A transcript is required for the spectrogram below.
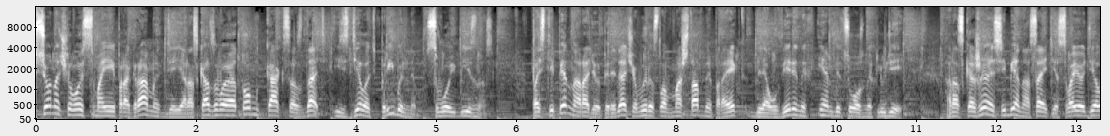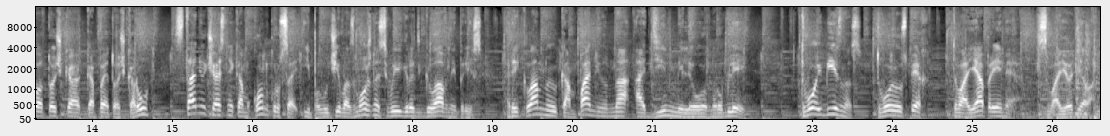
Все началось с моей программы, где я рассказываю о том, как создать и сделать прибыльным свой бизнес. Постепенно радиопередача выросла в масштабный проект для уверенных и амбициозных людей. Расскажи о себе на сайте своедело.кп.ру, стань участником конкурса и получи возможность выиграть главный приз – рекламную кампанию на 1 миллион рублей. Твой бизнес, твой успех, твоя премия, свое дело.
